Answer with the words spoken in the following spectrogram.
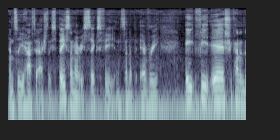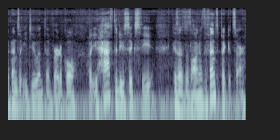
And so you have to actually space them every six feet instead of every eight feet ish. It kind of depends what you do with the vertical, but you have to do six feet because that's as long as the fence pickets are.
